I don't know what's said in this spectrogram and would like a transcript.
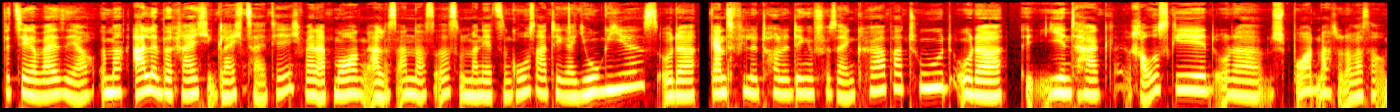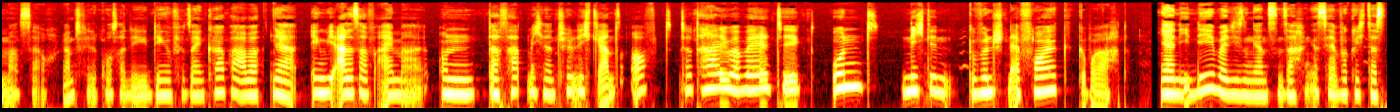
Witzigerweise ja auch immer alle Bereiche gleichzeitig, weil ab morgen alles anders ist und man jetzt ein großartiger Yogi ist oder ganz viele tolle Dinge für seinen Körper tut oder jeden Tag rausgeht oder Sport macht oder was auch immer. Es ist ja auch ganz viele großartige Dinge für seinen Körper, aber ja, irgendwie alles auf einmal. Und das hat mich natürlich ganz oft total überwältigt und nicht den gewünschten Erfolg gebracht. Ja, die Idee bei diesen ganzen Sachen ist ja wirklich, dass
